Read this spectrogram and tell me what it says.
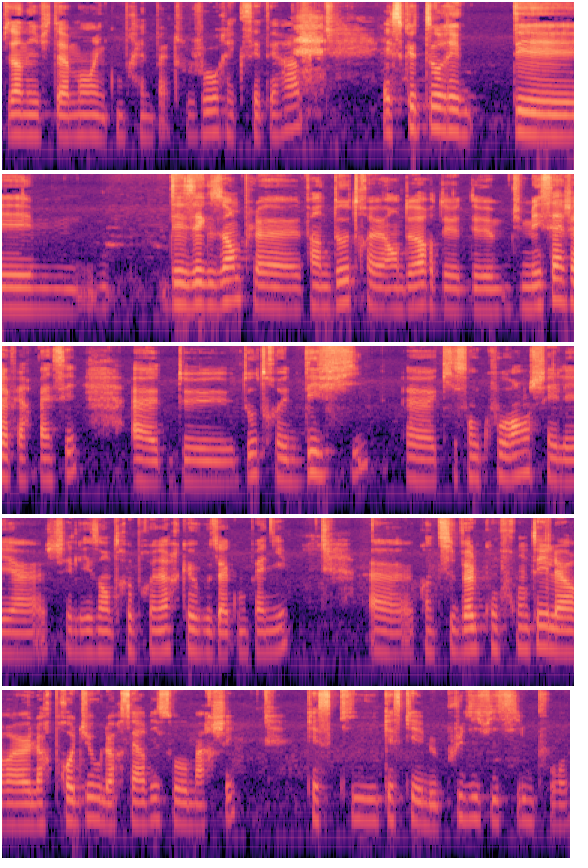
bien évidemment, ils ne comprennent pas toujours, etc. Est-ce que tu aurais des, des exemples, euh, enfin d'autres euh, en dehors de, du message à faire passer, euh, de d'autres défis qui sont courants chez les, chez les entrepreneurs que vous accompagnez quand ils veulent confronter leurs leur produits ou leurs services au marché Qu'est-ce qui, qu'est-ce qui est le plus difficile pour eux?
